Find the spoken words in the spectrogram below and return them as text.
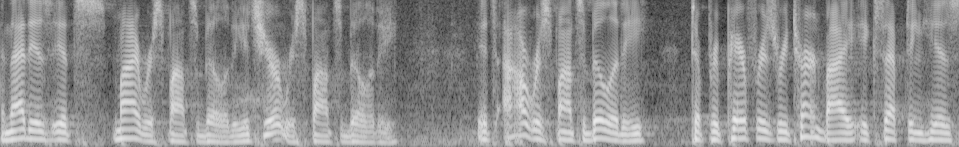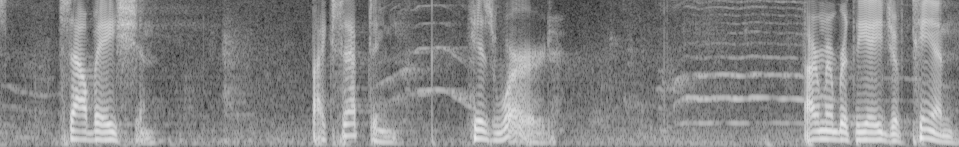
And that is, it's my responsibility, it's your responsibility. It's our responsibility to prepare for his return by accepting his salvation, by accepting his word. I remember at the age of 10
